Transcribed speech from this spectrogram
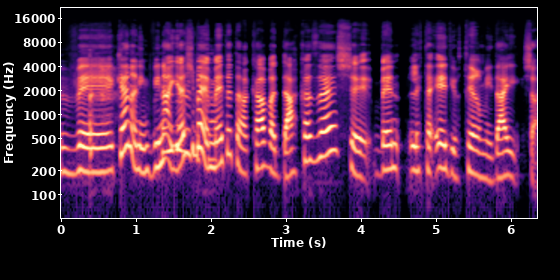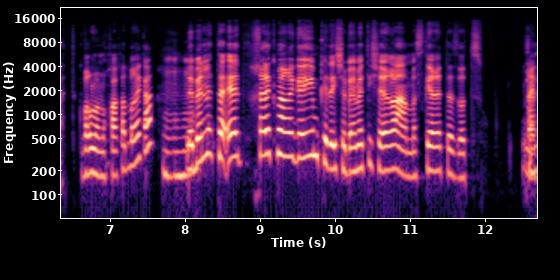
וכן, אני מבינה, יש. באמת את הקו הדק הזה, שבין לתעד יותר מדי, שאת כבר לא נוכחת ברקע, מהמם. לבין לתעד חלק מהרגעים, כדי שבאמת תישאר המזכרת הזאת אני.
